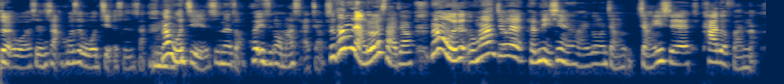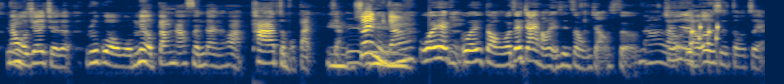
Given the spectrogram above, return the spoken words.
对我的身上，或是我姐的身上。那我姐也是那种会一直跟我妈撒娇，所以他们两个都会撒娇。然后我就我妈就会很理性的，好像跟我讲讲一些她的烦恼。那我就会觉得，如果我没有帮她分担的话，她怎么办？这样。嗯所以你刚刚，我也嗯我也懂，我在家里好像也是这种角色，然后老、就是老二是都这样，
